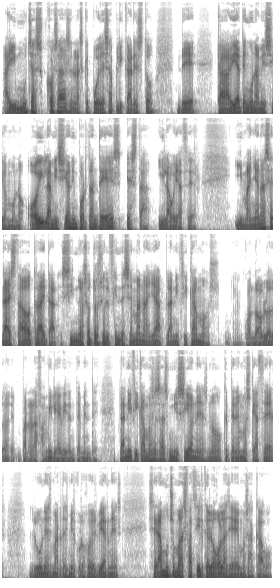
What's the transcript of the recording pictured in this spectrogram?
Hay muchas cosas en las que puedes aplicar esto de cada día tengo una misión. Bueno, hoy la misión importante es esta y la voy a hacer y mañana será esta otra y tal. Si nosotros el fin de semana ya planificamos, cuando hablo para la familia, evidentemente, planificamos esas misiones ¿no? que tenemos que hacer lunes, martes, miércoles, jueves, viernes, será mucho más fácil que luego las llevemos a cabo.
